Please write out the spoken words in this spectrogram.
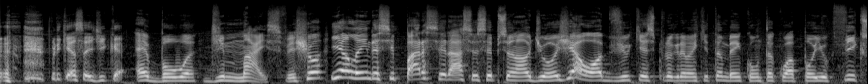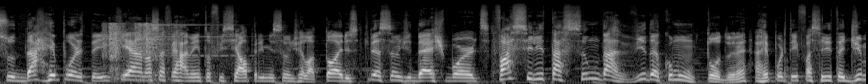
Porque essa dica é boa demais, fechou? E além desse parceiraço excepcional de hoje, é óbvio que esse programa aqui também conta com o apoio fixo da Reportei, que é a nossa ferramenta oficial para emissão de relatórios, criação de dashboards, facilitação da vida como um todo, né? A Reportei facilita demais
